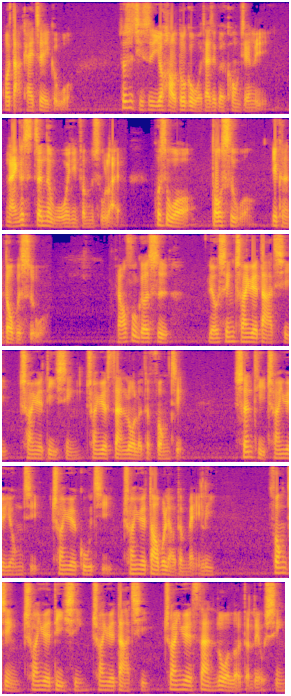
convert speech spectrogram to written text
我打开这一个我，就是其实有好多个我在这个空间里，哪一个是真的我，我已经分不出来了，或是我都是我，也可能都不是我。然后副歌是。流星穿越大气，穿越地心，穿越散落了的风景；身体穿越拥挤，穿越孤寂，穿越到不了的美丽。风景穿越地心，穿越大气，穿越散落了的流星；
